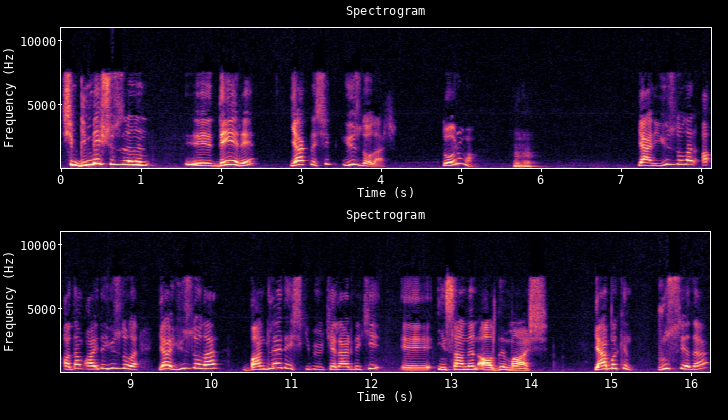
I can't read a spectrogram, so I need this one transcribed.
Şimdi 1500 liranın e, değeri yaklaşık 100 dolar. Doğru mu? Hı hı. Yani 100 dolar adam ayda 100 dolar. Ya 100 dolar Bangladeş gibi ülkelerdeki e, insanların aldığı maaş. Ya bakın Rusya'da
